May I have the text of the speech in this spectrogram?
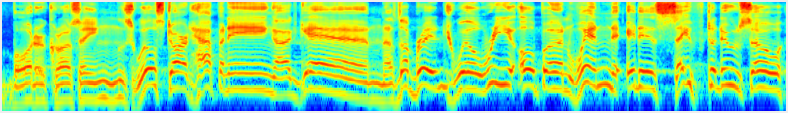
Border crossings will start happening again. The bridge will reopen when it is safe to do so.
